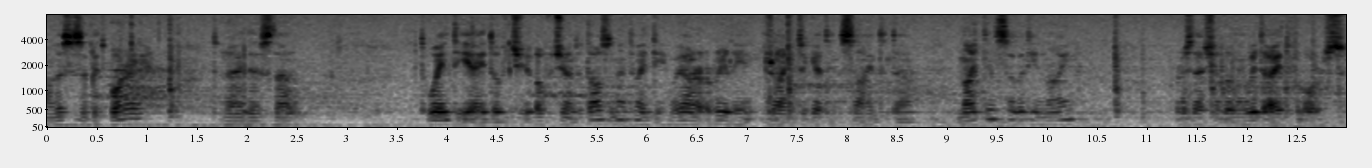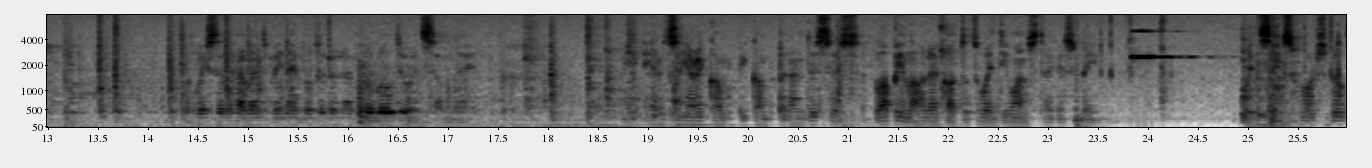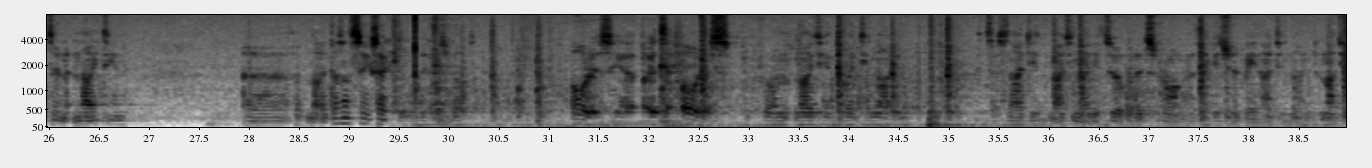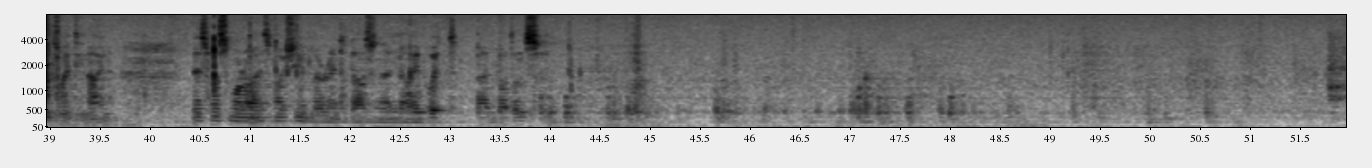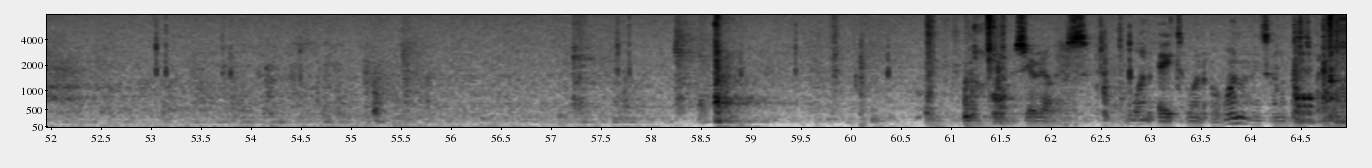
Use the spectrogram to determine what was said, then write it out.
Now this is a bit boring. Today is the 28th of, of June 2020. We are really trying to get inside the 1979 residential building with eight floors. But we still haven't been able to do that. We will do it someday. Here it's Henry Kamppi Kampen and this is Lapinlahden Katu 21 Stegesby with six floors built in 19 uh, no, it doesn't say exactly when it was built. Otis, oh, yeah, it's oh, Otis from 1929. It says 19, 1992, but it's wrong. I think it should be 1929. This was morized by Schindler in 2009 with bad buttons. Serial is 18101 and it's going to be inspected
